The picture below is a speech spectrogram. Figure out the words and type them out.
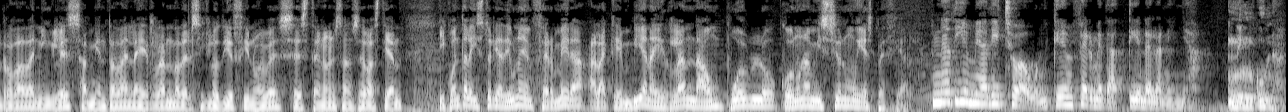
rodada en inglés, ambientada en la Irlanda del siglo XIX, se estrenó en San Sebastián, y cuenta la historia de una enfermera a la que envían a Irlanda a un pueblo con una misión muy especial. Nadie me ha dicho aún qué enfermedad tiene la niña. Ninguna.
